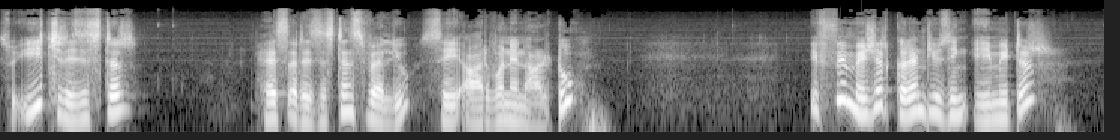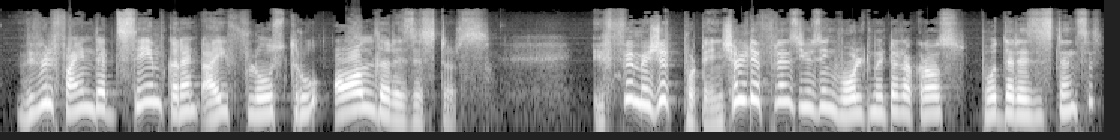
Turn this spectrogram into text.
so each resistor has a resistance value say R1 and R2. If we measure current using ammeter, we will find that same current I flows through all the resistors. If we measure potential difference using voltmeter across both the resistances,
